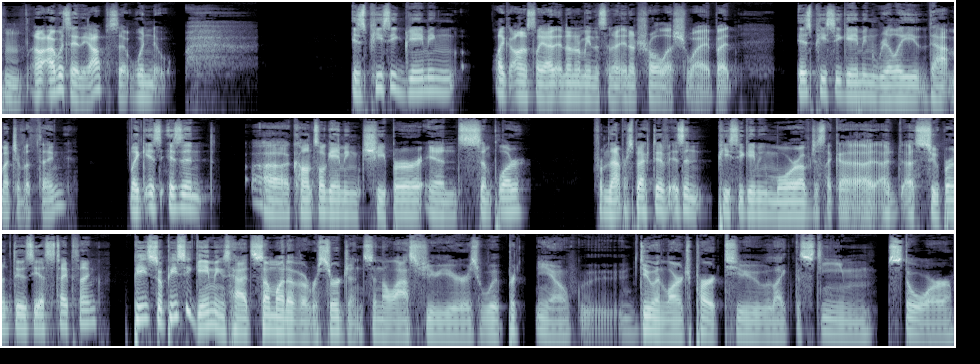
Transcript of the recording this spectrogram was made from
hmm. I would say the opposite when is PC gaming like honestly, and I don't mean this in a, in a trollish way, but is PC gaming really that much of a thing? Like, is isn't uh, console gaming cheaper and simpler from that perspective? Isn't PC gaming more of just like a, a, a super enthusiast type thing? So PC gaming's had somewhat of a resurgence in the last few years, with you know, due in large part to like the Steam store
